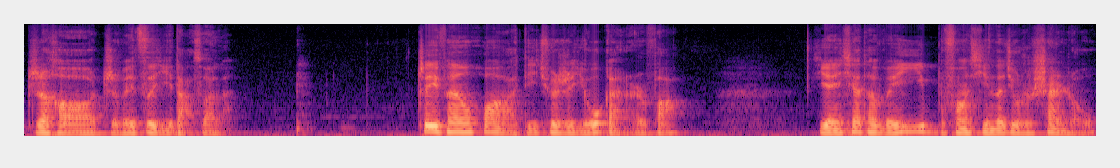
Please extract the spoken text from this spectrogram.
只好只为自己打算了。这番话的确是有感而发。眼下他唯一不放心的就是单柔。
